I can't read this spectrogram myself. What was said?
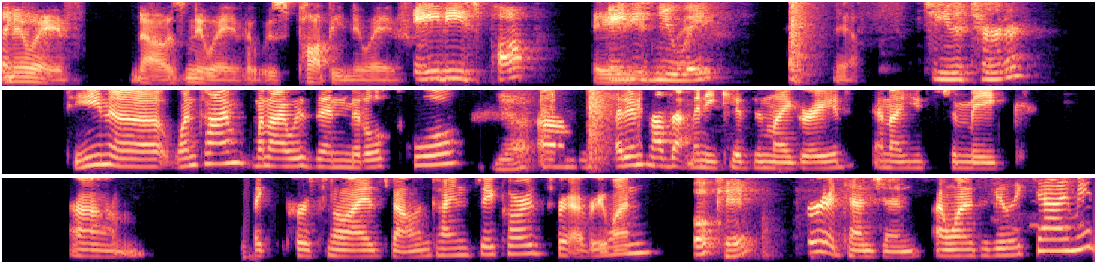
Like- new wave. No, it was new wave. It was poppy new wave. 80s pop? 80s, new wave? Yeah. Tina Turner? Tina, one time when I was in middle school, Yeah. um, I didn't have that many kids in my grade, and I used to make um, like personalized Valentine's Day cards for everyone Okay. for attention. I wanted to be like, yeah, I made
